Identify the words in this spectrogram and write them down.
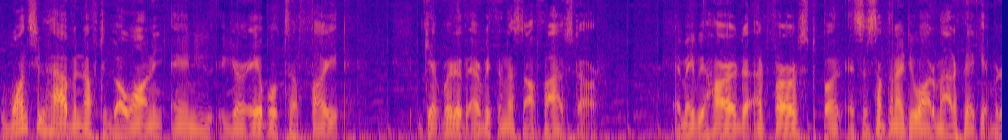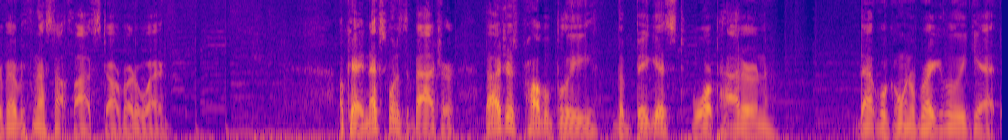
Once you have enough to go on and you you're able to fight get rid of everything that's not 5 star. It may be hard at first, but it's just something I do automatically. I get rid of everything that's not 5 star right away. Okay, next one is the Badger. Badger is probably the biggest war pattern that we're going to regularly get.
